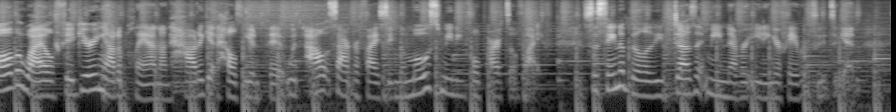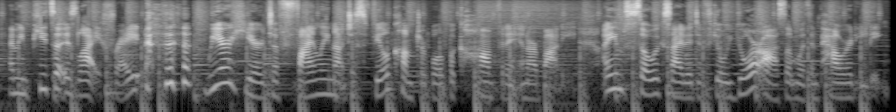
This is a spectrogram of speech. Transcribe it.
all the while figuring out a plan on how to get healthy and fit without sacrificing the most meaningful parts of life. Sustainability doesn't mean never eating your favorite foods again. I mean, pizza is life, right? we are here to finally not just feel comfortable, but confident in our body. I am so excited to fuel your awesome with empowered eating.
